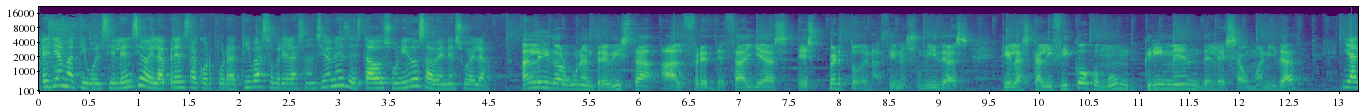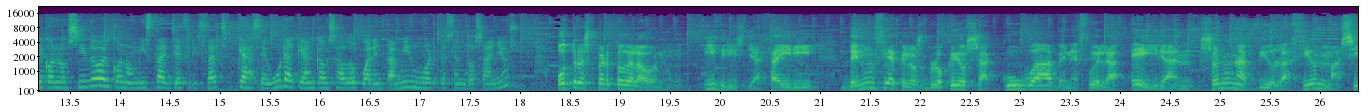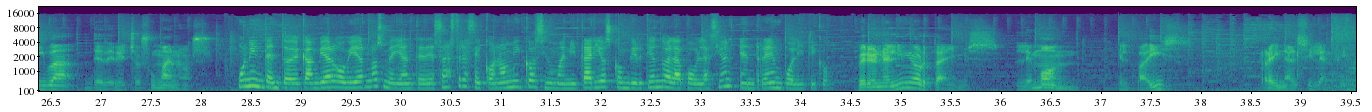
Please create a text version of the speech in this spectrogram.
Es llamativo el silencio de la prensa corporativa sobre las sanciones de Estados Unidos a Venezuela. ¿Han leído alguna entrevista a Alfred de Zayas, experto de Naciones Unidas, que las calificó como un crimen de lesa humanidad? y al conocido economista Jeffrey Sachs, que asegura que han causado 40.000 muertes en dos años? Otro experto de la ONU, Idris Yazairi, denuncia que los bloqueos a Cuba, Venezuela e Irán son una violación masiva de derechos humanos. Un intento de cambiar gobiernos mediante desastres económicos y humanitarios convirtiendo a la población en rehén político. Pero en el New York Times, Le Monde, El País, reina el silencio.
